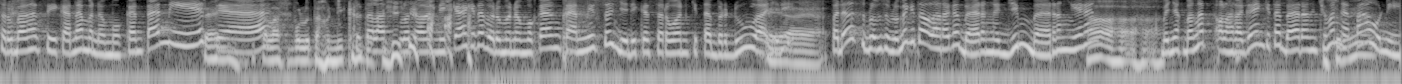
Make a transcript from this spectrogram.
seru banget sih karena menemukan tenis, Tenis ya. setelah 10 tahun nikah. Setelah tapi. 10 tahun nikah kita baru menemukan tenis tuh jadi keseruan kita berdua. Jadi iya. padahal sebelum-sebelumnya kita olahraga bareng, nge-gym bareng ya kan. Ah. Banyak banget olahraga yang kita bareng, cuman nggak tahu nih.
